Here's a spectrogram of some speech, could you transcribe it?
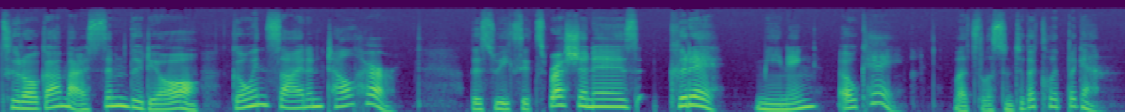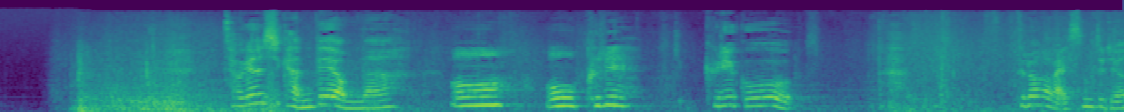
들어가 말씀드려. Go inside and tell her. This week's expression is 그래, meaning okay. Let's listen to the clip again. 정현 씨 간대 없나? 어, 어, 그래. 그리고 들어가 말씀드려.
